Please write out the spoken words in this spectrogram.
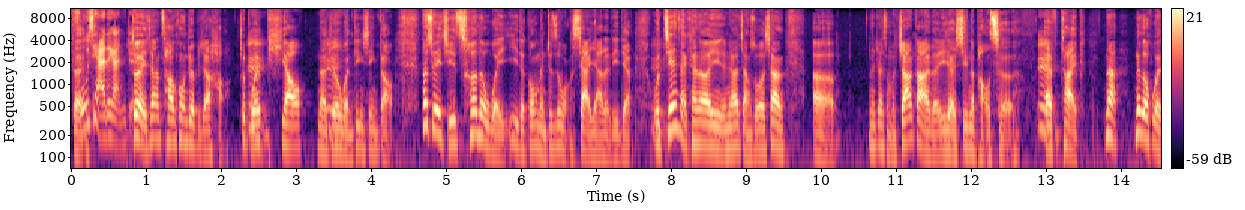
对浮起来的感觉。，对，这样操控就比较好，就不会嗯飘，那就稳定性高。那所以其实车的尾翼的功能就是往下压的力量。我今天才看到人家讲说，像呃那叫什么 Jaguar 的一个新的跑车、F Type，那那个尾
